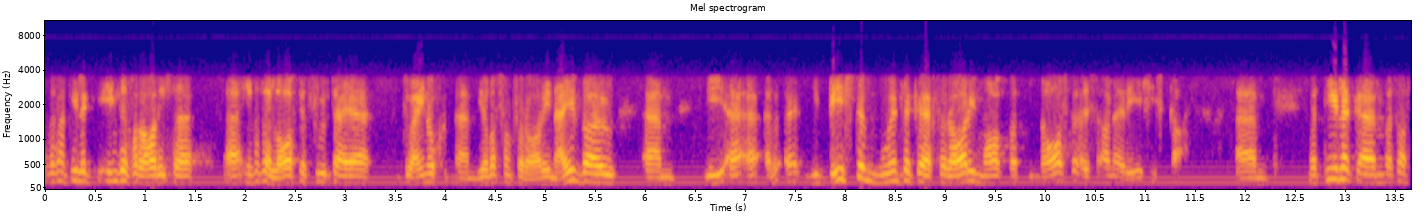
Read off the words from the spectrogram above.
dit was natuurlik Enzo Ferrari se uh, een van sy laaste voertuie toe hy nog um, deel was van Ferrari en hy wou ehm um, die uh, uh, uh, die beste moontlike Ferrari maak wat die naaste is aan 'n resieskar. Ehm um, natuurlik ehm um, was daar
